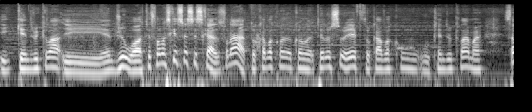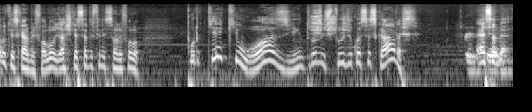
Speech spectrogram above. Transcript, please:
e Kendrick La e Andrew Watt. Eu falei, mas quem são esses caras? Eu falei, ah, tocava com, com Taylor Swift, tocava com o Kendrick Lamar. Sabe o que esse cara me falou? E acho que essa é a definição. Ele falou, por que que o Ozzy entrou no estúdio com esses caras? Essa, né?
